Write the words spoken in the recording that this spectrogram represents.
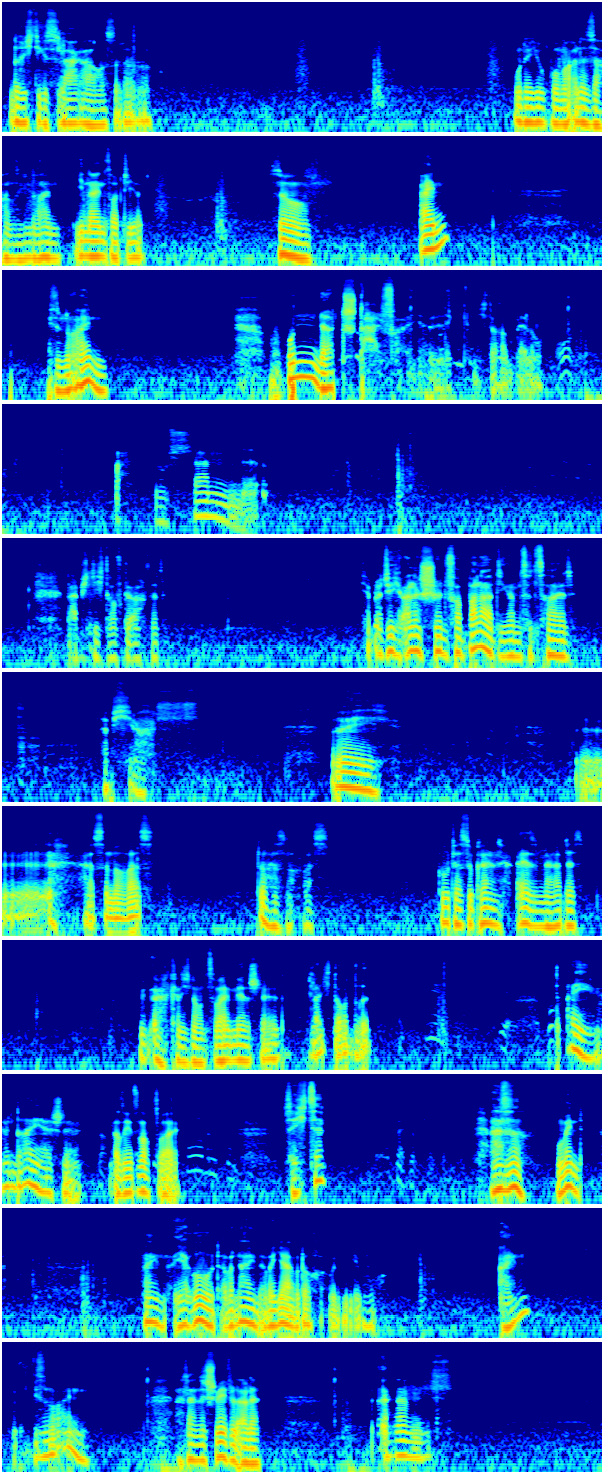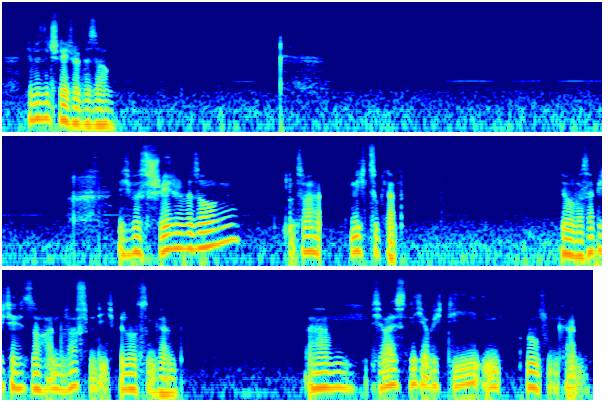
ein richtiges Lagerhaus oder so. Der Jupo mal alle Sachen hinein, hineinsortiert. So. Ein. Wieso nur einen? 100 Stahlfeuer. Leck mich am Bello. Ach, du Schande. Da habe ich nicht drauf geachtet. Ich habe natürlich alles schön verballert die ganze Zeit. Hab ich ja. Ui. Äh, hast du noch was? Du hast noch was. Gut, dass du kein Eisen mehr hattest. Ach, kann ich noch einen zweiten herstellen? Vielleicht noch einen dritten. Drei. Wir können drei herstellen. Also jetzt noch zwei. everything. 16? Uh, better check them again. Also, Moment. Nein, ja gut, aber nein, aber ja, aber doch, aber nie irgendwo. Ein? Wieso nur einen? Ach, ist Schwefel alle. Ähm, wir müssen Schwefel besorgen. Ich muss Schwefel besorgen. Und zwar nicht zu knapp. So, was habe ich denn jetzt noch an Waffen, die ich benutzen kann? Ähm, ich weiß nicht, ob ich die improven kann.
